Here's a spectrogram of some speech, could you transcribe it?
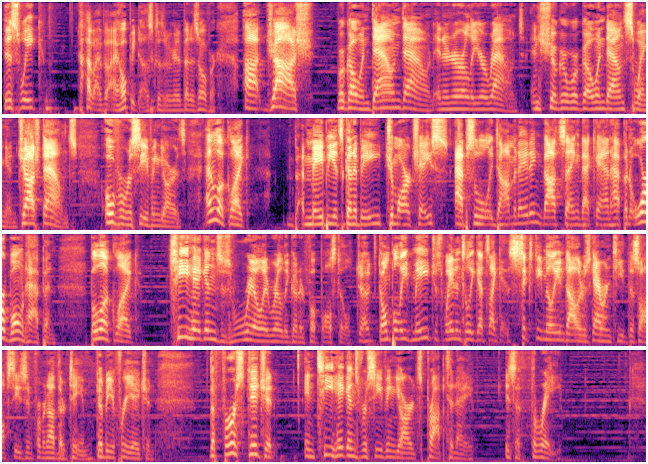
This week, I, hope he does because we're gonna bet it's over. Uh, Josh, we're going down, down in an earlier round, and Sugar, we're going down swinging. Josh Downs over receiving yards, and look like maybe it's going to be Ja'Marr Chase absolutely dominating. Not saying that can happen or won't happen, but look like Tee Higgins is really, really good at football still. Don't believe me? Just wait until he gets like $60 million guaranteed this offseason from another team. Could be a free agent. The first digit in Tee Higgins receiving yards prop today is a three.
